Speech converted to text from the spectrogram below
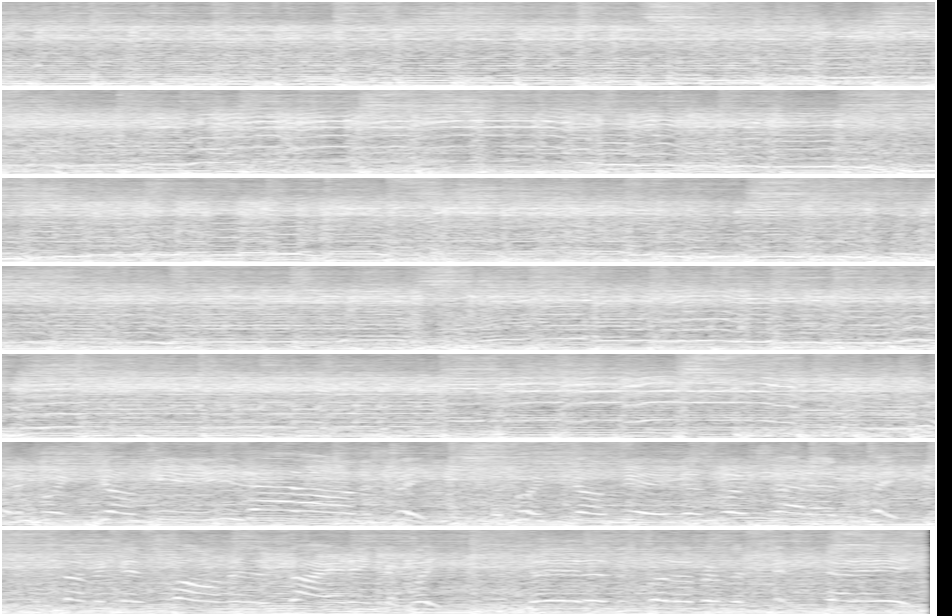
The push don't looks out of space. The stomach is swollen and the diet incomplete. It is exploded from the shit that it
